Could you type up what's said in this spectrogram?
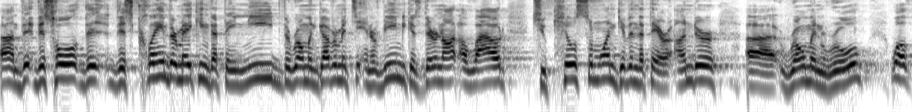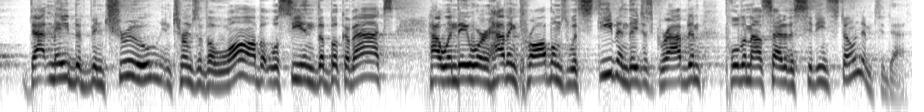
Um, this whole this claim they're making that they need the Roman government to intervene because they're not allowed to kill someone given that they are under uh, Roman rule. Well, that may have been true in terms of the law, but we'll see in the book of Acts how when they were having problems with Stephen, they just grabbed him, pulled him outside of the city, and stoned him to death.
